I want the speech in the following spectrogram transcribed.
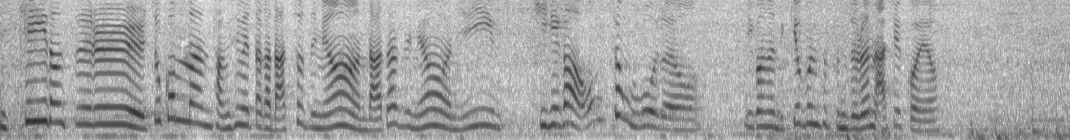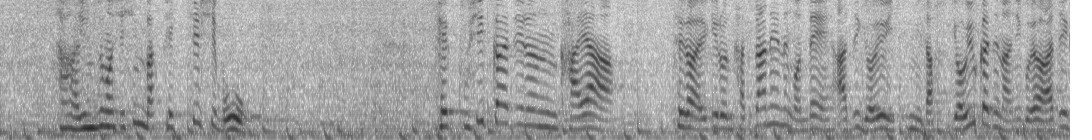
이 케이던스를 조금만 방심했다가 낮춰지면 낮아지면 이 기계가 엄청 무거워져요. 이거는 느껴본 분들은 아실 거예요. 자, 윤중원 씨 심박 175. 190까지는 가야 제가 알기로는 다 짜내는 건데 아직 여유 있습니다. 여유까지는 아니고요. 아직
